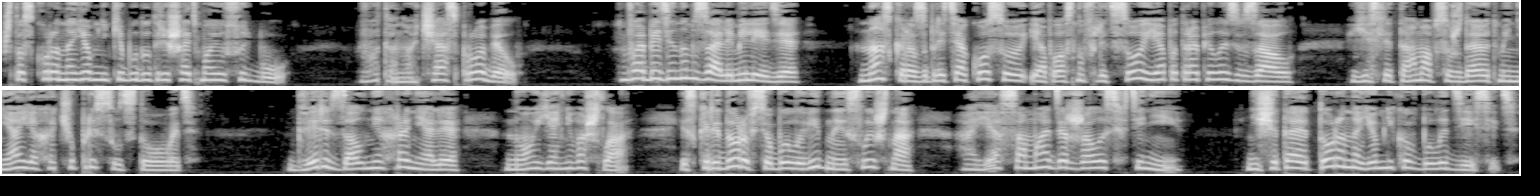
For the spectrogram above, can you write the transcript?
что скоро наемники будут решать мою судьбу. Вот оно, час пробил. «В обеденном зале, миледи», Наскоро заплетя косу и ополоснув лицо, я поторопилась в зал. Если там обсуждают меня, я хочу присутствовать. Дверь в зал не охраняли, но я не вошла. Из коридора все было видно и слышно, а я сама держалась в тени. Не считая Тора, наемников было десять.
